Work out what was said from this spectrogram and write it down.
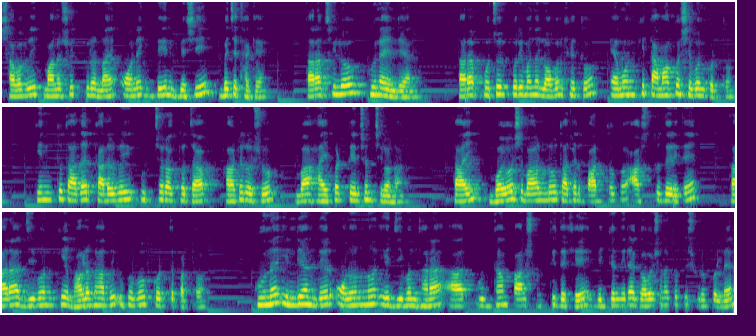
স্বাভাবিক মানুষের তুলনায় অনেক দিন বেশি বেঁচে থাকে। তারা ছিল কুনা ইন্ডিয়ান। তারা প্রচুর পরিমাণে লবণ খেত, এমনকি তামাকও সেবন করত। কিন্তু তাদের কারোরই উচ্চ রক্তচাপ, হার্টের অসুখ বা হাইপার টেনশন ছিল না। তাই বয়স বাড়লেও তাদের বার্ধক্য আসত দেরিতে, তারা জীবনকে ভালোভাবে উপভোগ করতে পারত। কুনা ইন্ডিয়ানদের অনন্য এই জীবনধারা আর উদ্ধাম পান শক্তি দেখে বিজ্ঞানীরা গবেষণা করতে শুরু করলেন,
